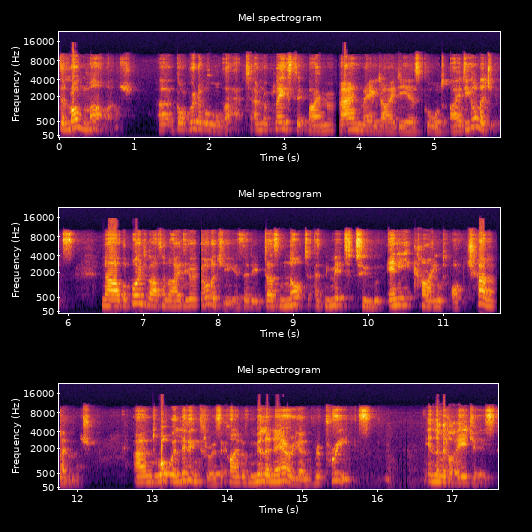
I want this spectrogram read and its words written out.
the Long March uh, got rid of all that and replaced it by man made ideas called ideologies. Now, the point about an ideology is that it does not admit to any kind of challenge. And what we're living through is a kind of millenarian reprise. In the Middle Ages,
